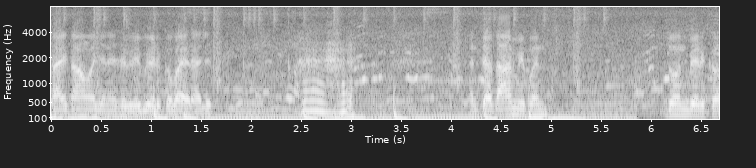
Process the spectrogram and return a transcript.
काय कामाचे नाही सगळे बेडकं बाहेर आलेत. आणि त्यात आम्ही पण दोन बेडकं.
